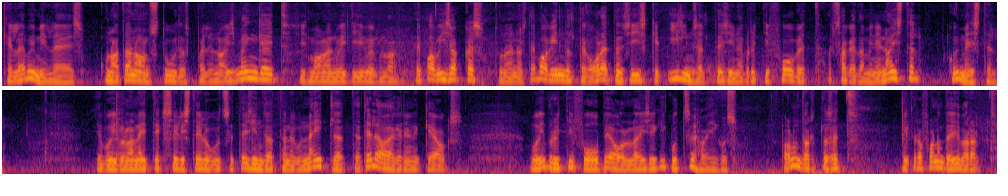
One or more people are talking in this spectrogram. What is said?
kelle või mille ees. kuna täna on stuudios palju naismängijaid, siis ma olen veidi võib-olla ebaviisakas, tunnen ennast ebakindlalt, aga oletan siiski, et ilmselt esineb rütifoobiat sagedamini naistel kui meestel. ja võib-olla näiteks selliste elukutsete esindajate nagu näitlejate ja teleajakirjanike jaoks võib rütifoobia olla isegi kutsehaigus. palun, tartlased, mikrofon on teie päralt.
